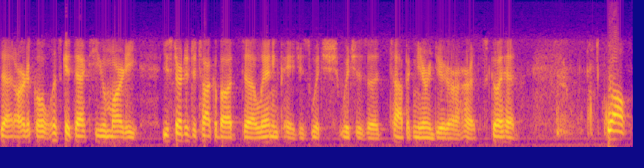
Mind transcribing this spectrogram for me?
to that article. Let's get back to you, Marty. You started to talk about uh, landing pages, which which is a topic near and dear to our hearts. Go ahead. Well,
